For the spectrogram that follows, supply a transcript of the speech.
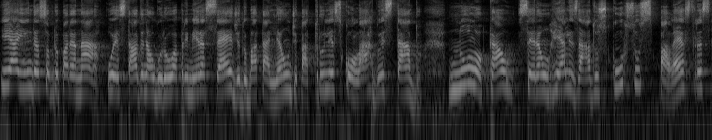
E ainda sobre o Paraná, o Estado inaugurou a primeira sede do Batalhão de Patrulha Escolar do Estado. No local serão realizados cursos, palestras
